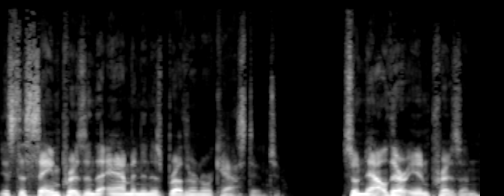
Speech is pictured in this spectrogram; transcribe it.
It's the same prison that Ammon and his brethren were cast into. So now they're in prison,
